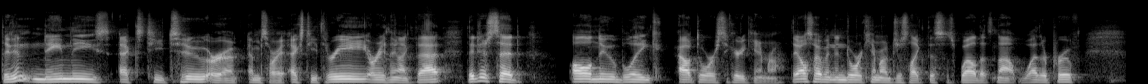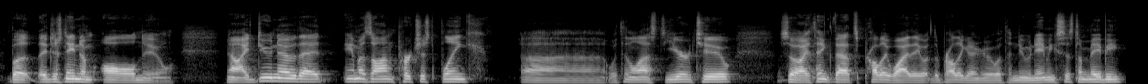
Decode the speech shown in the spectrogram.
They didn't name these XT2 or I'm sorry, XT3 or anything like that. They just said all new Blink outdoor security camera. They also have an indoor camera just like this as well that's not weatherproof, but they just named them all new. Now, I do know that Amazon purchased Blink uh, within the last year or two, so I think that's probably why they, they're probably going to go with a new naming system maybe.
